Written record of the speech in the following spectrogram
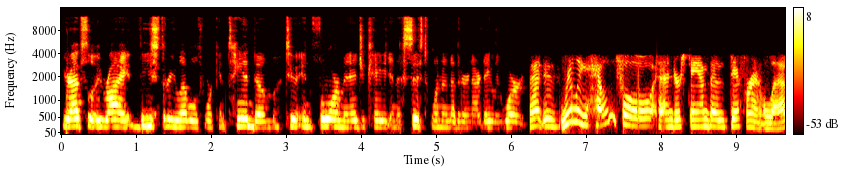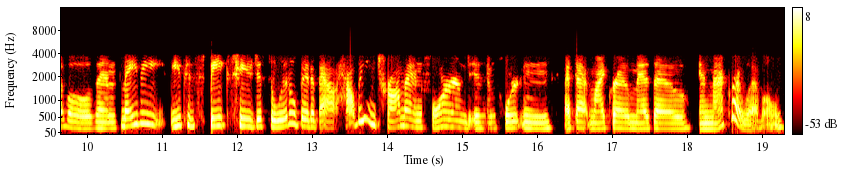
you're absolutely right. These three levels work in tandem to inform and educate and assist one another in our daily work. That is really helpful to understand those different levels and maybe you could speak to just a little bit about how being trauma informed is important at that micro, meso, and macro level.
